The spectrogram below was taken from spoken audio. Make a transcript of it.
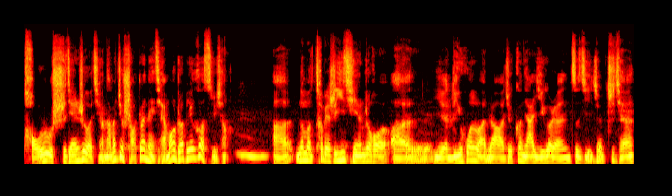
投入时间热情，哪怕就少赚点钱嘛，我只要别饿死就行了。啊，那么特别是一七年之后呃，也离婚了，你知道吧？就更加一个人自己。就之前，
